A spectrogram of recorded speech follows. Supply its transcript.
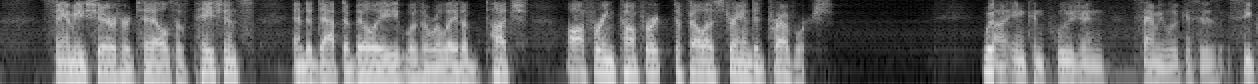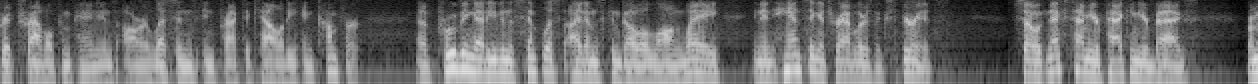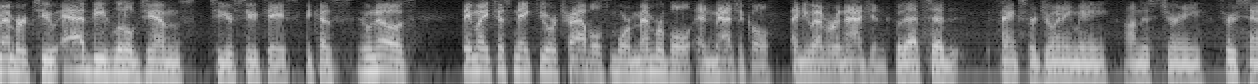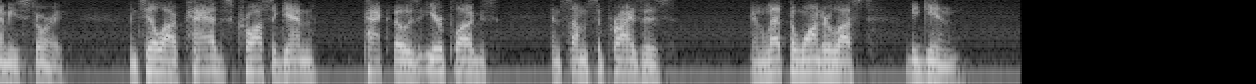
Sami shared her tales of patience and adaptability with a related touch, offering comfort to fellow stranded travelers. Uh, in conclusion, Sami Lukis's secret travel companions are lessons in practicality and comfort, uh, proving that even the simplest items can go a long way in enhancing a traveler's experience. So next time you're packing your bags, remember to add these little gems to your suitcase because who knows, they might just make your travels more memorable and magical than you ever imagined. With that said, thanks for joining me on this journey through Sami's story. Until our paths cross again, pack those earplugs and some surprises, and let the wanderlust begin.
